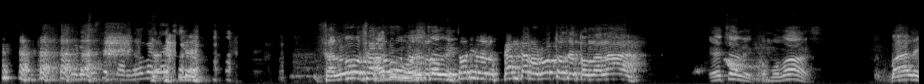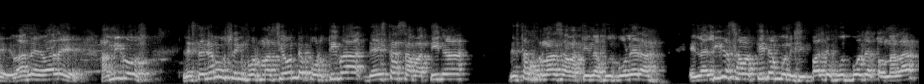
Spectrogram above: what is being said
Por eso se tardó, ¿verdad? Saludos a todos nuestro auditorio de los cántaros rotos de Tonalá. Échale, ¿cómo vas? Vale, vale, vale. Amigos, les tenemos información deportiva de esta sabatina, de esta jornada sabatina futbolera. En la Liga Sabatina Municipal de Fútbol de Tonalá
